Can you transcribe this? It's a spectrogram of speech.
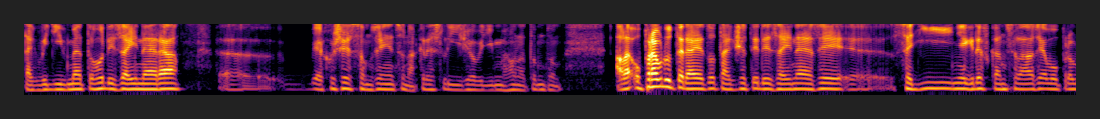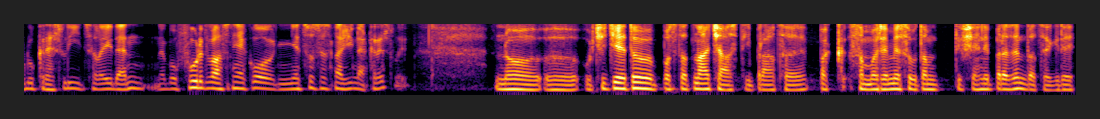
tak vidíme toho designéra, eh, jakože samozřejmě něco nakreslí, že jo, vidíme ho na tom tom. Ale opravdu teda je to tak, že ty designéři eh, sedí někde v kanceláři a opravdu kreslí celý den, nebo furt vlastně jako něco se snaží nakreslit? No, uh, určitě je to podstatná část té práce. Pak samozřejmě jsou tam ty všechny prezentace, kdy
